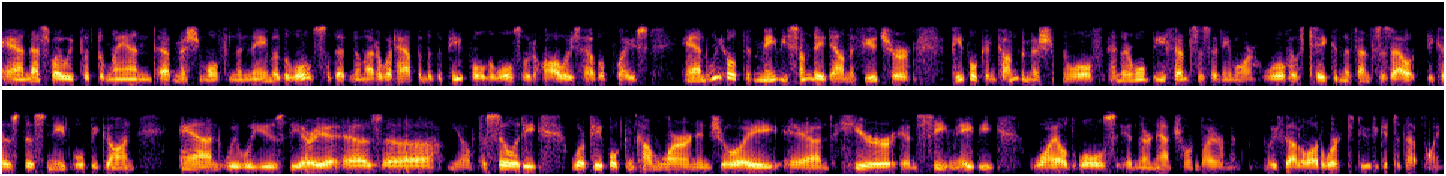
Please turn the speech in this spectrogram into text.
and that's why we put the land at Mission Wolf in the name of the wolves, so that no matter what happened to the people, the wolves would always have a place. And we hope that maybe someday down the future, people can come to Mission Wolf and there won't be fences anymore. We'll have taken the fences out because this need will be gone. And we will use the area as a you know facility where people can come learn, enjoy, and hear and see maybe wild wolves in their natural environment. We've got a lot of work to do to get to that point.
